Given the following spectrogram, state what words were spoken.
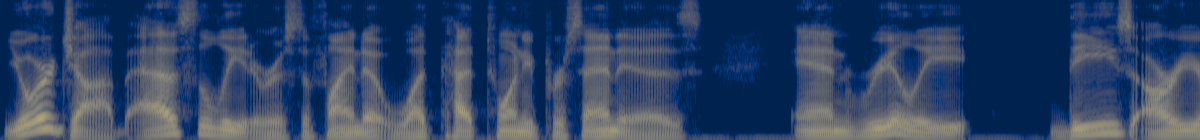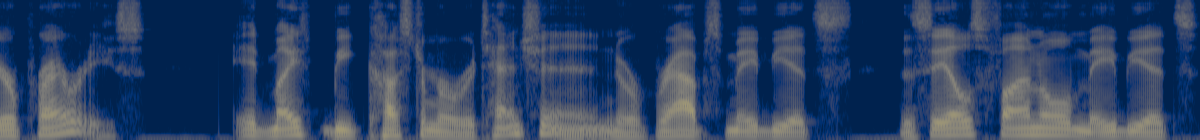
your job as the leader is to find out what that 20% is. And really, these are your priorities. It might be customer retention, or perhaps maybe it's the sales funnel, maybe it's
